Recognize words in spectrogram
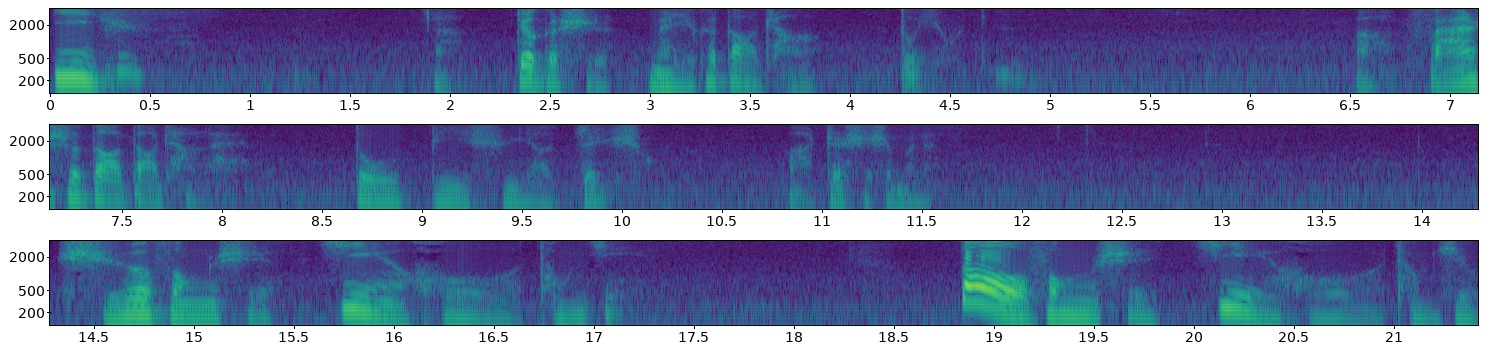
依据，啊，这个是每个道场都有。啊，凡是到道场来，都必须要遵守。啊，这是什么呢？学风是见火同解，道风是戒惑同修。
